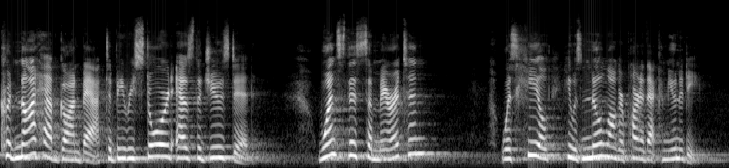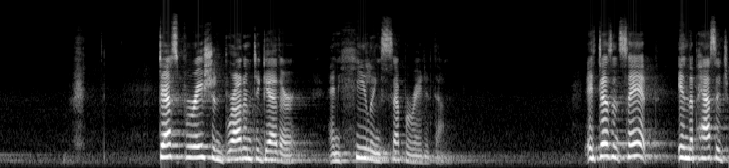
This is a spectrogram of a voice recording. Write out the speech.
could not have gone back to be restored as the Jews did. Once this Samaritan was healed, he was no longer part of that community. Desperation brought them together, and healing separated them. It doesn't say it in the passage,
